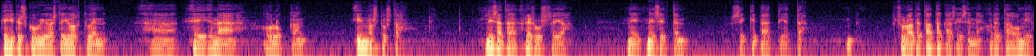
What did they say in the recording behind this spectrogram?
kehityskuvioista johtuen ää, ei enää ollutkaan innostusta lisätä resursseja, niin, niin sitten Sikki päätti, että sulautetaan takaisin sinne, otetaan omia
